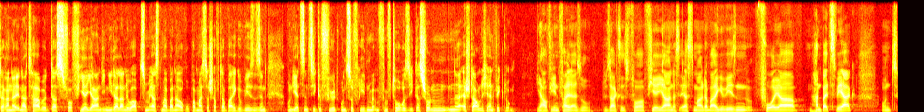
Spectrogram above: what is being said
daran erinnert habe, dass vor vier Jahren die Niederlande überhaupt zum ersten Mal bei einer Europameisterschaft dabei gewesen sind. Und jetzt sind sie gefühlt unzufrieden mit einem Fünf-Tore-Sieg. Das ist schon eine erstaunliche Entwicklung. Ja, auf jeden Fall. Also du sagst es, vor vier Jahren das erste Mal dabei gewesen. Vorher Handball-Zwerg und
